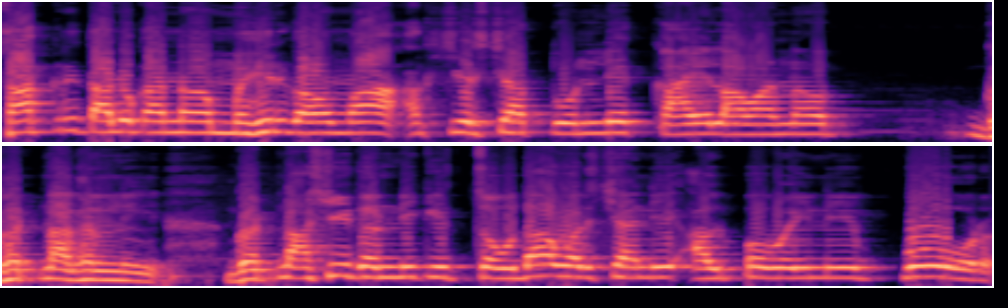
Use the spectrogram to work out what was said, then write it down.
साक्री तालुकानं महिरगावमा अक्षरशः तोंडले काय लावानं घटना घडली. घटना अशी घडली की चौदा वर्षांनी अल्पवयनी पोर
